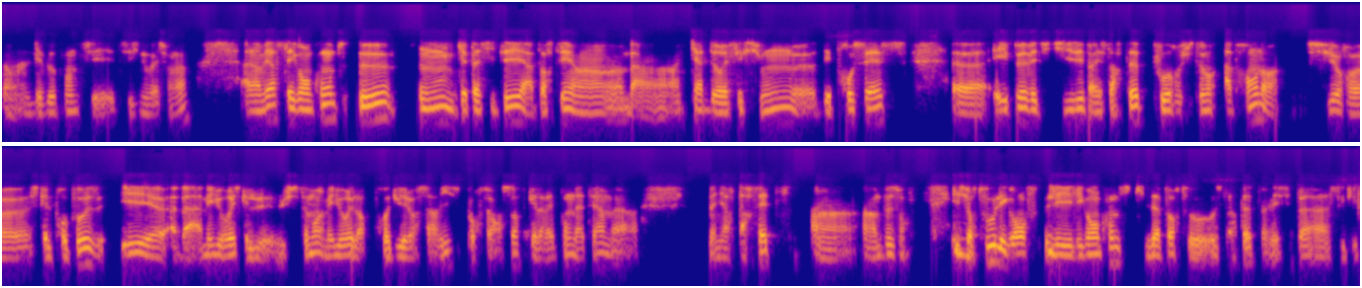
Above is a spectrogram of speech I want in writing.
dans le développement de ces, ces innovations-là. À l'inverse, les grands comptes, eux, ont une capacité à apporter un, ben, un cadre de réflexion, euh, des process, euh, et ils peuvent être utilisés par les startups pour justement apprendre sur euh, ce qu'elles proposent et bah, améliorer ce qu'elles justement améliorer leurs produits et leurs services pour faire en sorte qu'elles répondent à terme à, manière parfaite un, un besoin. Et mm. surtout, les grands, les, les grands comptes, ce qu'ils apportent aux, startups, mais c'est pas, c'est quelque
